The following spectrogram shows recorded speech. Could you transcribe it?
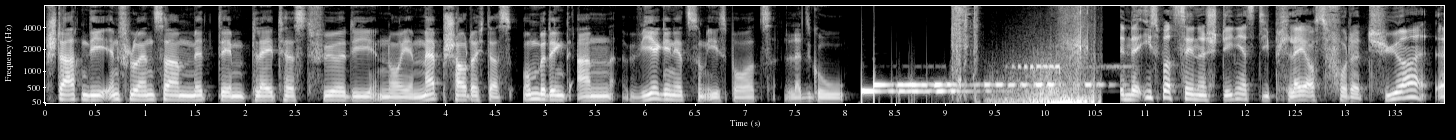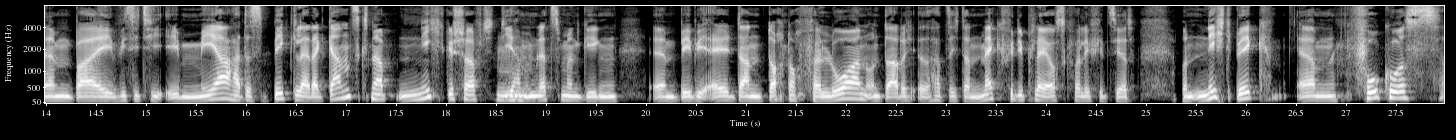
starten die Influencer mit dem Playtest für die neue Map. Schaut euch das unbedingt an. Wir gehen jetzt zum E-Sports. Let's go. In der E-Sport-Szene stehen jetzt die Playoffs vor der Tür. Ähm, bei VCT EMEA hat es Big leider ganz knapp nicht geschafft. Die mhm. haben im letzten Mal gegen ähm, BBL dann doch noch verloren und dadurch äh, hat sich dann Mac für die Playoffs qualifiziert. Und nicht Big. Ähm, Focus,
